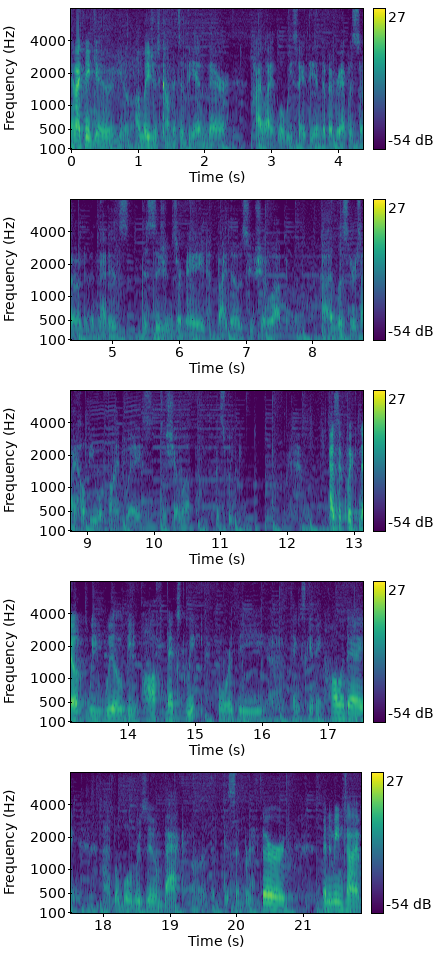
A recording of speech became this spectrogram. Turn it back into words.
And I think uh, you know Alasia's comments at the end there highlight what we say at the end of every episode, and that is decisions are made by those who show up. Uh, and listeners, I hope you will find ways to show up this week. As a quick note, we will be off next week for the uh, Thanksgiving holiday, uh, but we'll resume back on December 3rd. In the meantime,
